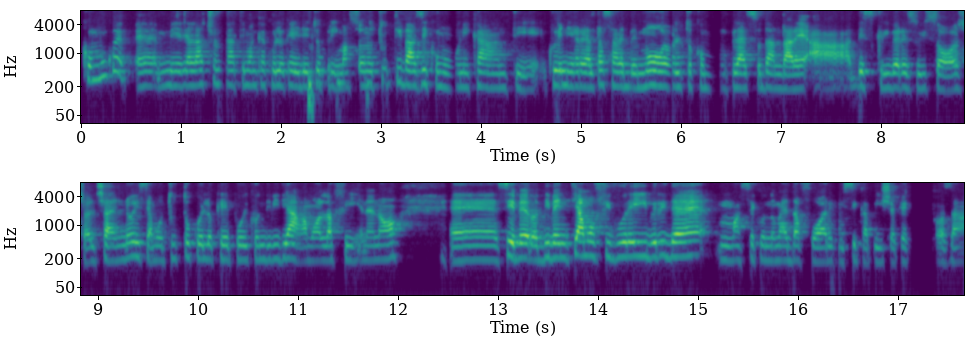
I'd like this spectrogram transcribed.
Comunque eh, mi riallaccio un attimo anche a quello che hai detto prima, sono tutti vasi comunicanti, quindi in realtà sarebbe molto complesso da andare a descrivere sui social, cioè noi siamo tutto quello che poi condividiamo alla fine, no? Eh, sì, è vero, diventiamo figure ibride, ma secondo me da fuori si capisce che cosa,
